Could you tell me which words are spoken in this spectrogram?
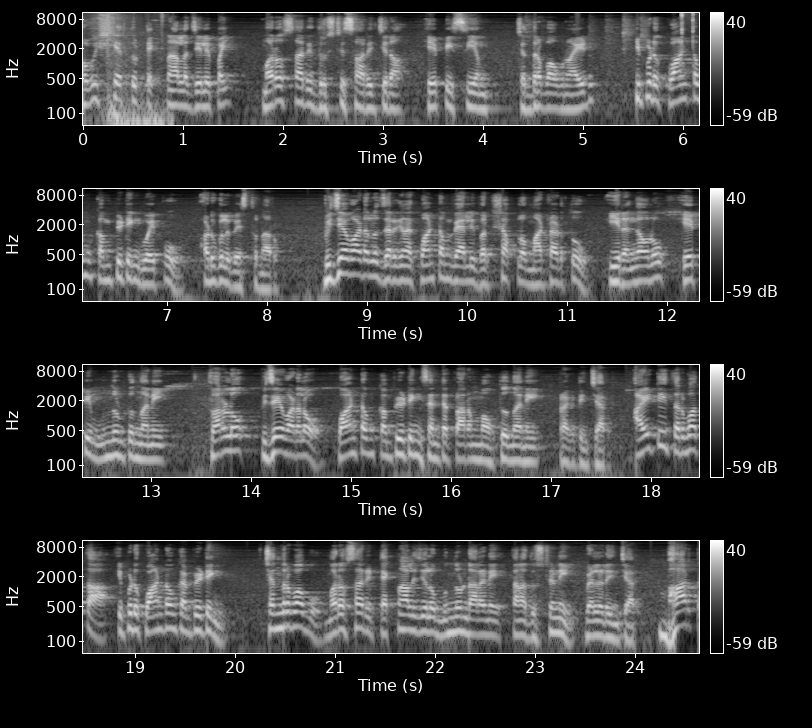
భవిష్యత్తు టెక్నాలజీలపై మరోసారి దృష్టి సారించిన ఏపీ సీఎం చంద్రబాబు నాయుడు ఇప్పుడు క్వాంటం కంప్యూటింగ్ వైపు అడుగులు వేస్తున్నారు. విజయవాడలో జరిగిన క్వాంటం వ్యాలీ వర్క్షాప్లో మాట్లాడుతూ ఈ రంగంలో ఏపీ ముందుంటుందని త్వరలో విజయవాడలో క్వాంటం కంప్యూటింగ్ సెంటర్ ప్రారంభమవుతుందని ప్రకటించారు. ఐటీ తర్వాత ఇప్పుడు క్వాంటం కంప్యూటింగ్ చంద్రబాబు మరోసారి టెక్నాలజీలో ముందుండాలని తన దృష్టిని వెల్లడించారు. భారత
